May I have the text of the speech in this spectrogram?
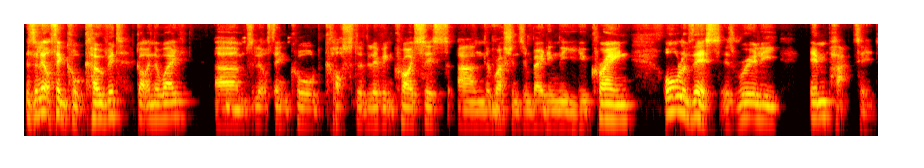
there's a little thing called covid got in the way um, mm. there's a little thing called cost of living crisis and the mm. russians invading the ukraine all of this has really impacted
